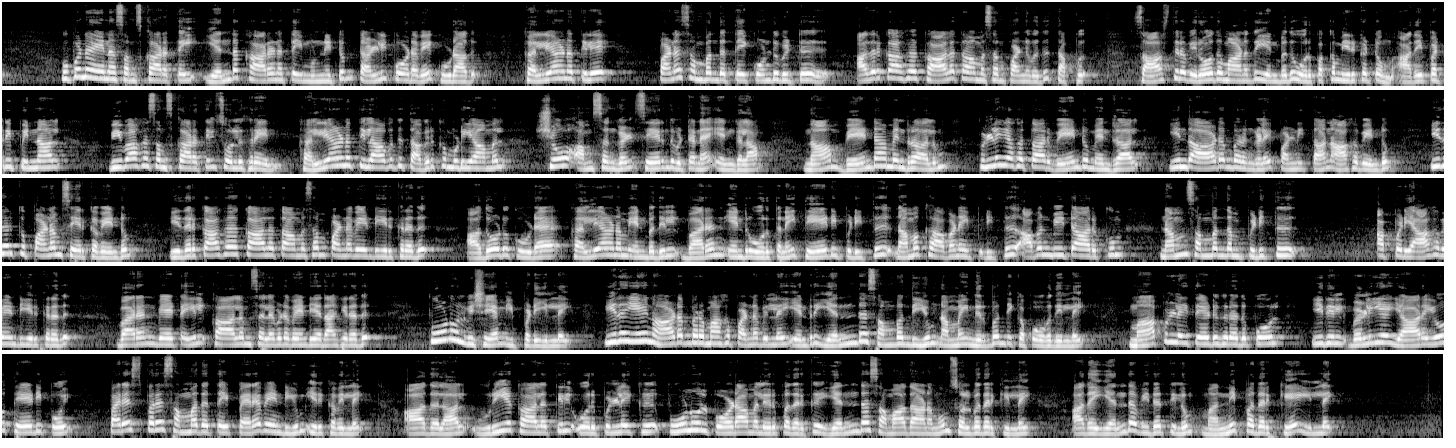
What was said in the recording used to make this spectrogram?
உபநயன சம்ஸ்காரத்தை எந்த காரணத்தை முன்னிட்டும் தள்ளி போடவே கூடாது. கல்யாணத்திலே பண சம்பந்தத்தை கொண்டுவிட்டு அதற்காக காலதாமசம் பண்ணுவது தப்பு. சாஸ்திர விரோதமானது என்பது ஒரு பக்கம் இருக்கட்டும். அதை பற்றி பின்னால் விவாக சம்ஸ்காரத்தில் சொல்லுகிறேன் கல்யாணத்திலாவது தவிர்க்க முடியாமல் ஷோ அம்சங்கள் சேர்ந்துவிட்டன என்கலாம். நாம் வேண்டாம் என்றாலும் பிள்ளையகத்தார் வேண்டும் என்றால் இந்த ஆடம்பரங்களை பண்ணித்தான் ஆக வேண்டும். இதற்கு பணம் சேர்க்க வேண்டும். இதற்காக காலதாமசம் பண்ண வேண்டியிருக்கிறது. அதோடு கூட கல்யாணம் என்பதில் வரன் என்று ஒருத்தனை தேடி பிடித்து நமக்கு அவனை பிடித்து அவன் வீட்டாருக்கும் நம் சம்பந்தம் பிடித்து அப்படி ஆக வேண்டியிருக்கிறது. வரன் வேட்டையில் காலம் செலவிட வேண்டியதாகிறது. பூணூல் விஷயம் இப்படி இல்லை. இதை ஏன் ஆடம்பரமாக பண்ணவில்லை என்று எந்த சம்பந்தியும் நம்மை நிர்பந்திக்கப் போவதில்லை. மாப்பிள்ளை தேடுகிறது போல் இதில் வெளியே யாரையோ தேடிப்போய் போய் பரஸ்பர சம்மதத்தை பெற வேண்டியும் இருக்கவில்லை. ஆதலால் உரிய காலத்தில் ஒரு பிள்ளைக்கு பூணூல் போடாமல் இருப்பதற்கு எந்த சமாதானமும் சொல்வதற்கில்லை. அதை எந்த விதத்திலும் மன்னிப்பதற்கே இல்லை.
